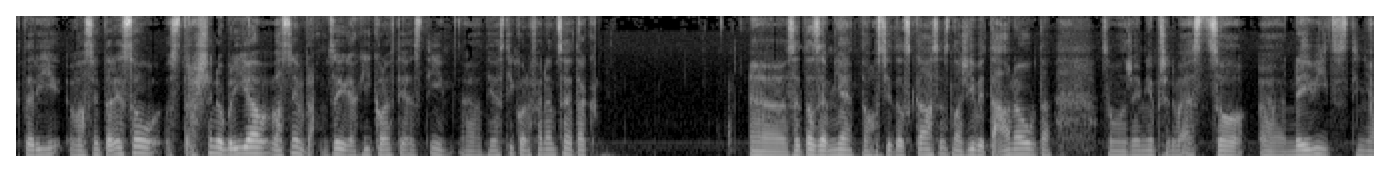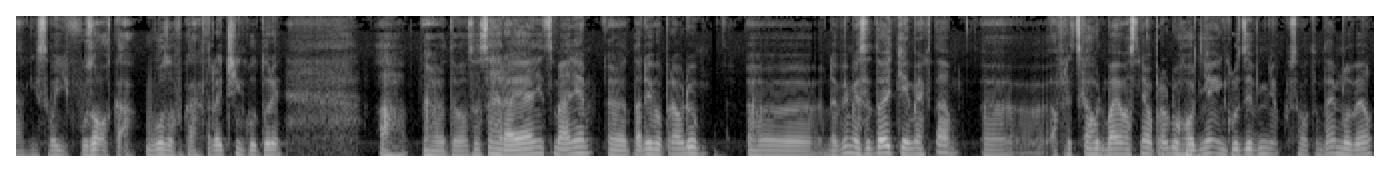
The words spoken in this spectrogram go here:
který vlastně tady jsou strašně dobrý a vlastně v rámci jakýkoliv té konference, tak se ta země, ta hostitelská, se snaží vytáhnout a samozřejmě předvést co nejvíc z té nějakých svých uvozovkách, uvozovkách tradiční kultury. A eh, to, co se hraje, nicméně tady opravdu nevím, jestli to je tím, jak ta africká hudba je vlastně opravdu hodně inkluzivní, jak jsem o tom tady mluvil,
